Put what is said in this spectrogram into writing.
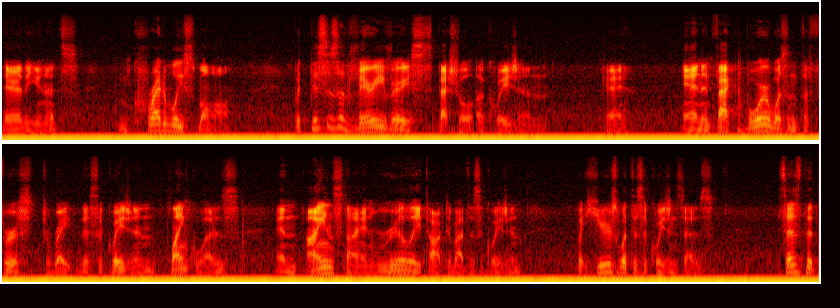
There are the units. Incredibly small. But this is a very, very special equation. Okay? And in fact, Bohr wasn't the first to write this equation. Planck was. And Einstein really talked about this equation. But here's what this equation says. It says that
